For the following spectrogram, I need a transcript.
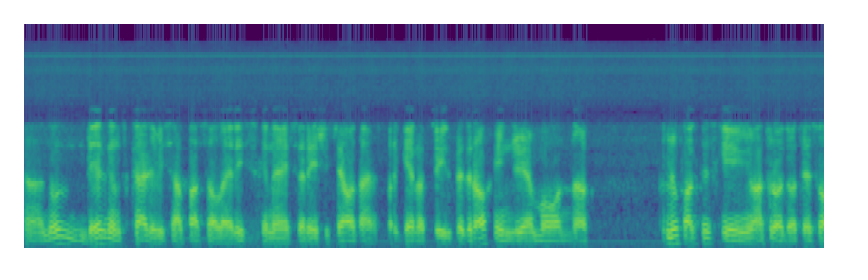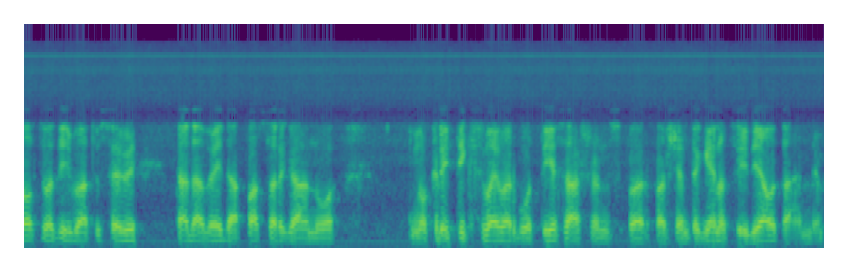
nu, diezgan skaļi visā pasaulē ir izskanējis arī šis jautājums par genocīdu pret rohinģiem. Un, nu, faktiski, atrodoties valsts vadībā, tu sevi tādā veidā pasargā no, no kritikas vai varbūt tiesāšanas par, par šiem genocīdu jautājumiem.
